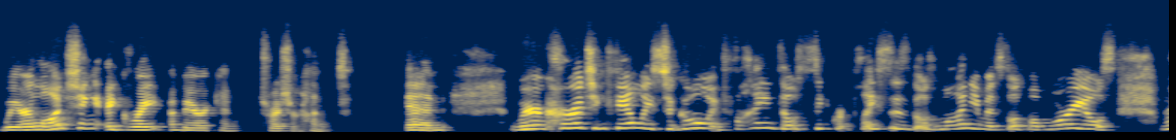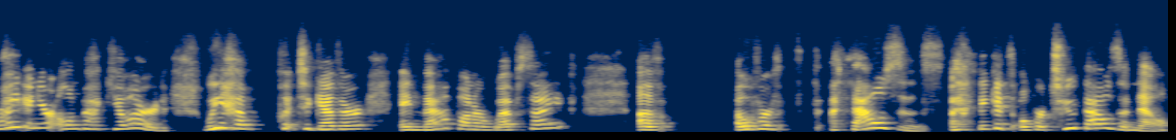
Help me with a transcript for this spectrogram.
we are launching a great American treasure hunt. And we're encouraging families to go and find those secret places, those monuments, those memorials right in your own backyard. We have put together a map on our website of over thousands i think it's over 2000 now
